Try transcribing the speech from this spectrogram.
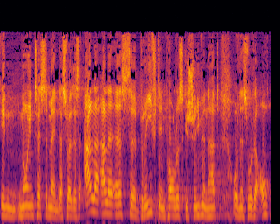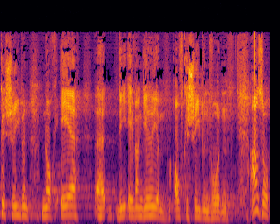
im Neuen Testament. Das war das aller, allererste Brief, den Paulus geschrieben hat. Und es wurde auch geschrieben, noch ehe äh, die Evangelien aufgeschrieben wurden. Also,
